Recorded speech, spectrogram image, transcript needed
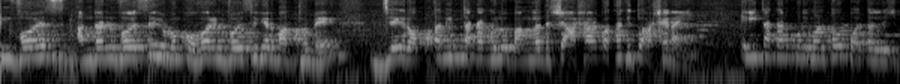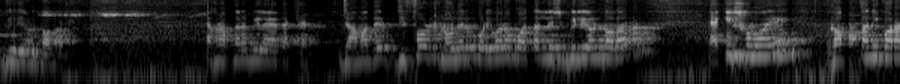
ইনভয়েস আন্ডার ইনভয়েসিং এবং ওভার ইনভয়েসিং এর মাধ্যমে যে রপ্তানির টাকাগুলো বাংলাদেশে আসার কথা কিন্তু আসে নাই, এই টাকার পরিমাণটাও পঁয়তাল্লিশ বিলিয়ন ডলার এখন আপনারা মিলাইয়া দেখেন যে আমাদের ডিফল্ট লোনের পরিমাণও পঁয়তাল্লিশ বিলিয়ন ডলার একই সময়ে রপ্তানি করা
